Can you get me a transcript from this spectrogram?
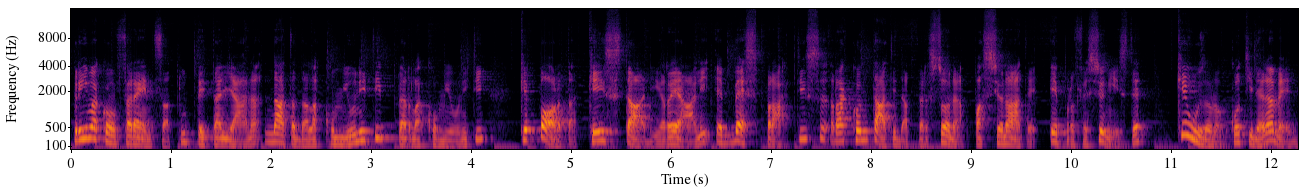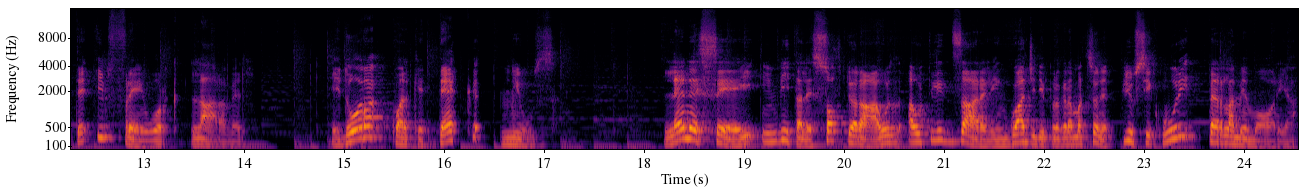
prima conferenza tutta italiana nata dalla community per la community che porta case study reali e best practice raccontati da persone appassionate e professioniste che usano quotidianamente il framework Laravel. Ed ora qualche tech news. L'NSA invita le software house a utilizzare linguaggi di programmazione più sicuri per la memoria.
